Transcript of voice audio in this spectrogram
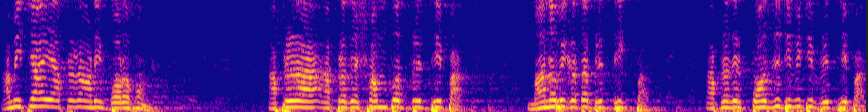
আমি চাই আপনারা অনেক বড় হন। আপনারা আপনাদের সম্পদ বৃদ্ধি পাক, মানবিকতা বৃদ্ধি পাক, আপনাদের পজিটিভিটি বৃদ্ধি পাক।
